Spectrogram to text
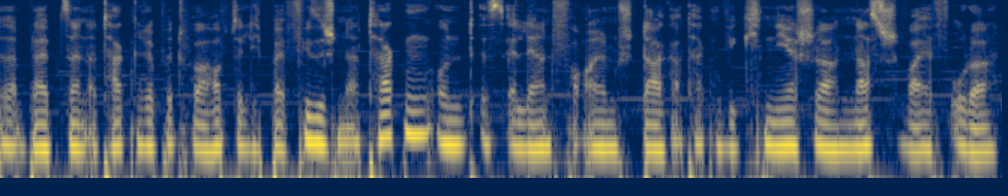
äh, bleibt sein Attackenrepertoire hauptsächlich bei physischen Attacken und es erlernt vor allem starke Attacken wie Knirscher, Nassschweif oder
